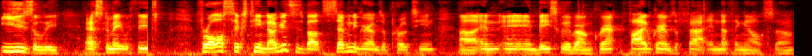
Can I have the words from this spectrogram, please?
easily estimate with these. For all 16 nuggets, is about 70 grams of protein uh, and, and basically about 5 grams of fat and nothing else. So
